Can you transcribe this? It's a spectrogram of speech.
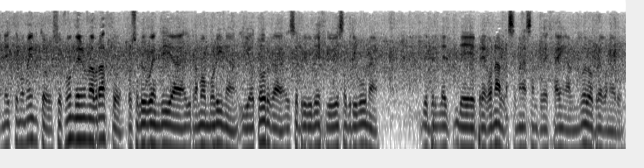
En este momento se funden en un abrazo José Luis Buendía y Ramón Molina y otorga ese privilegio y esa tribuna de, de pregonar la Semana Santa de Jaén al nuevo pregonero.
